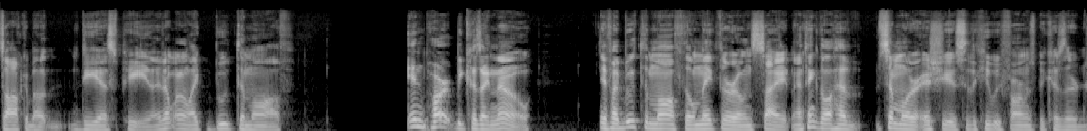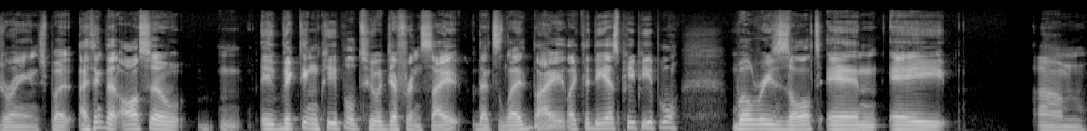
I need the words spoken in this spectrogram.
talk about DSP, and I don't want to like boot them off. In part because I know if I boot them off, they'll make their own site. And I think they'll have similar issues to the Kiwi Farms because they're deranged. But I think that also mm, evicting people to a different site that's led by like the DSP people will result in a um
